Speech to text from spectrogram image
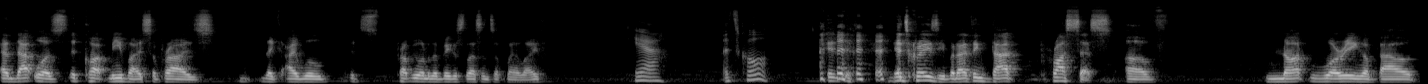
And that was, it caught me by surprise. Like, I will, it's probably one of the biggest lessons of my life. Yeah, it's cool. it, it's crazy, but I think that process of not worrying about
